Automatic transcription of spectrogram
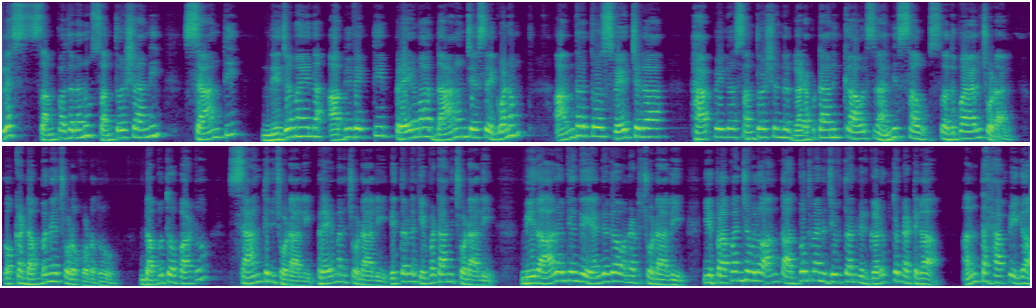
ప్లస్ సంపదలను సంతోషాన్ని శాంతి నిజమైన అభివ్యక్తి ప్రేమ దానం చేసే గుణం అందరితో స్వేచ్ఛగా హ్యాపీగా సంతోషంగా గడపడానికి కావలసిన అన్ని సదుపాయాలు చూడాలి. ఒక్క డబ్బునే చూడకూడదు. డబ్బుతో పాటు శాంతిని చూడాలి ప్రేమని చూడాలి ఇతరులకు ఇవ్వటాన్ని చూడాలి మీరు ఆరోగ్యంగా యంగగా ఉన్నట్టు చూడాలి. ఈ ప్రపంచంలో అంత అద్భుతమైన జీవితాన్ని మీరు గడుపుతున్నట్టుగా అంత హ్యాపీగా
